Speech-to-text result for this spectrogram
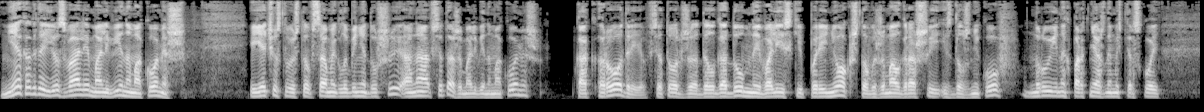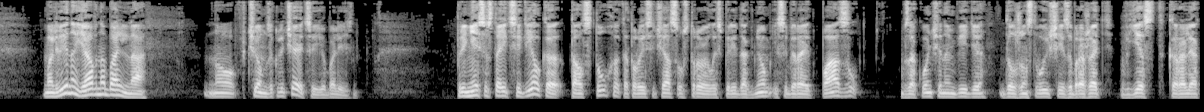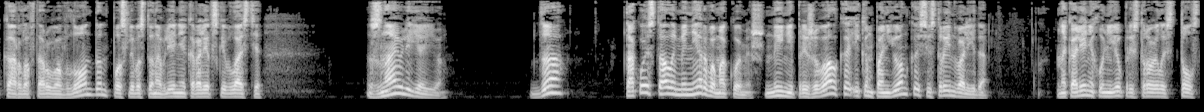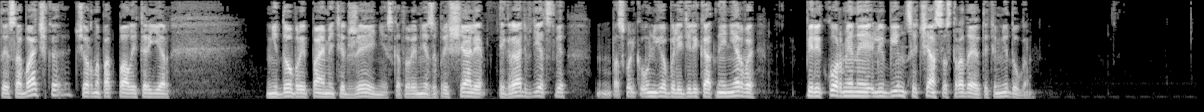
Некогда ее звали Мальвина Макомиш, и я чувствую, что в самой глубине души она все та же Мальвина Макомиш, как Родри, все тот же долгодумный валийский паренек, что выжимал гроши из должников на руинах портняжной мастерской. Мальвина явно больна, но в чем заключается ее болезнь? При ней состоит сиделка, толстуха, которая сейчас устроилась перед огнем и собирает пазл в законченном виде, долженствующий изображать въезд короля Карла II в Лондон после восстановления королевской власти. Знаю ли я ее? Да, такой стала Минерва Макомиш, ныне приживалка и компаньонка сестры-инвалида. На коленях у нее пристроилась толстая собачка, черноподпалый терьер — недоброй памяти Джейни, с которой мне запрещали играть в детстве, поскольку у нее были деликатные нервы, перекормленные любимцы часто страдают этим недугом.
